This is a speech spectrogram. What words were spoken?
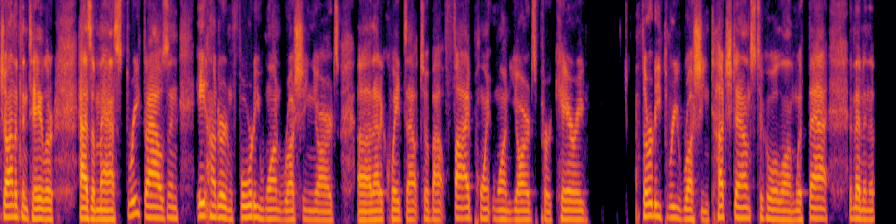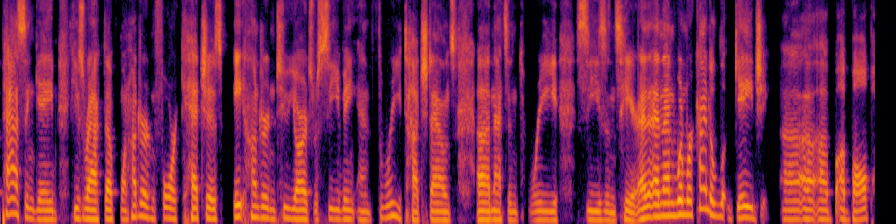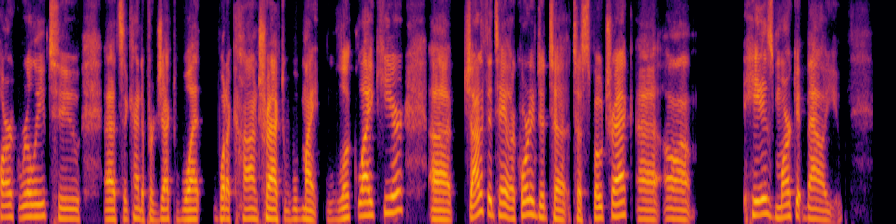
Jonathan Taylor has amassed 3,841 rushing yards. Uh, that equates out to about 5.1 yards per carry. 33 rushing touchdowns to go along with that. And then in the passing game, he's racked up 104 catches, 802 yards receiving, and three touchdowns. Uh, and that's in three seasons here. And, and then when we're kind of gauging, uh, a, a, ballpark really to uh, to kind of project what what a contract might look like here. Uh, Jonathan Taylor, according to to, to Spotrac, uh, um, his market value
